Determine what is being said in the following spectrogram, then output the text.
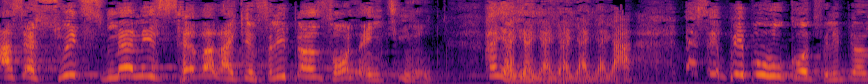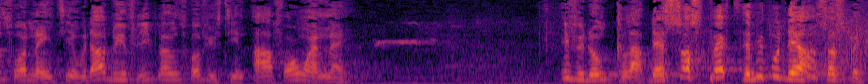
as a sweet smelling savor like a Philippians 4.19. You see, people who quote Philippians 4.19 without doing Philippians 4.15 are 419. If you don't clap, they're suspect. The people there are suspect.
